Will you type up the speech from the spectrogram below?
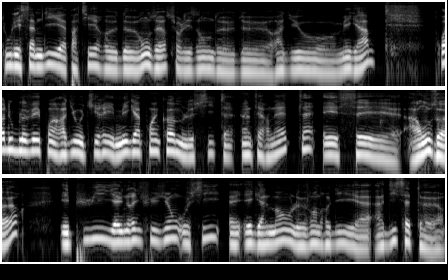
tous les samedis à partir de 11h sur les ondes de Radio Méga www.radio-méga.com le site internet et c'est à 11h et puis il y a une rediffusion aussi également le vendredi à 17h.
